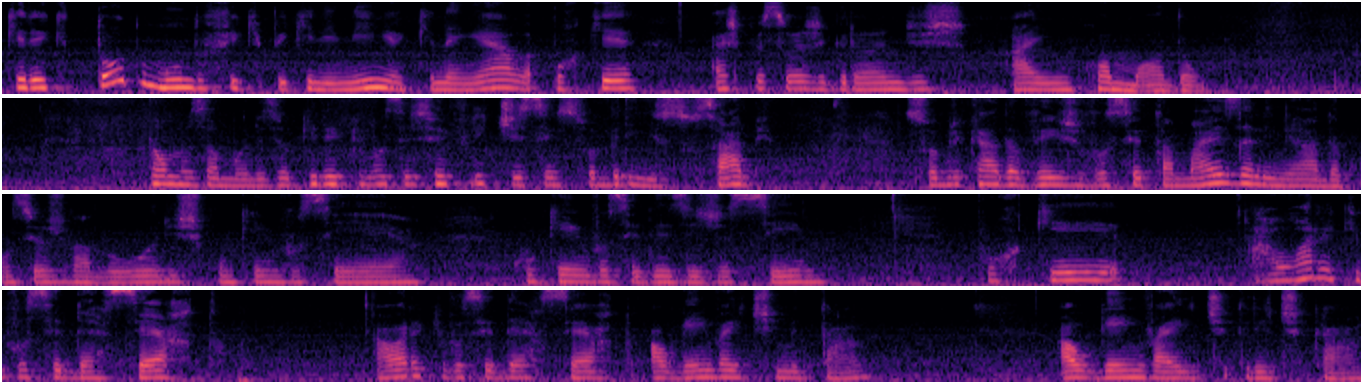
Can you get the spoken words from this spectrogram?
querer que todo mundo fique pequenininha, que nem ela, porque as pessoas grandes a incomodam. Então, meus amores, eu queria que vocês refletissem sobre isso, sabe? Sobre cada vez você estar tá mais alinhada com seus valores, com quem você é, com quem você deseja ser. Porque a hora que você der certo, a hora que você der certo, alguém vai te imitar, alguém vai te criticar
